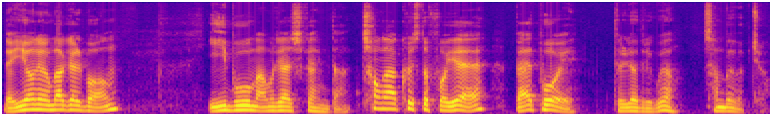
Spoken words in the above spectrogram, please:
네, 이연의 음악 앨범 2부 마무리할 시간입니다. 청아 크리스토퍼의 Bad Boy 들려드리고요. 3부에 뵙죠.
